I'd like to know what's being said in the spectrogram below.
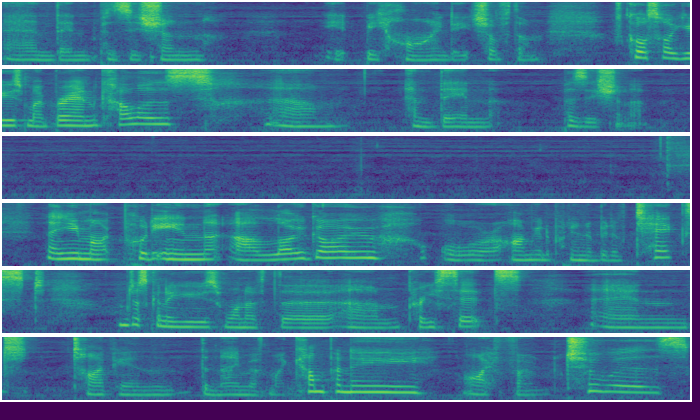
and then position it behind each of them. Of course, I'll use my brand colors um, and then position it. Now you might put in a logo or I'm going to put in a bit of text. I'm just going to use one of the um, presets and type in the name of my company, iPhone tours,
